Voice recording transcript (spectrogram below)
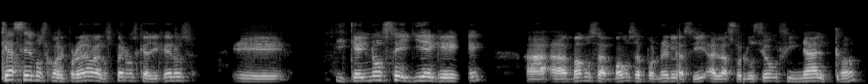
¿Qué hacemos con el problema de los perros callejeros eh, y que no se llegue vamos, a, vamos a ponerle así, a la solución final, ¿no?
